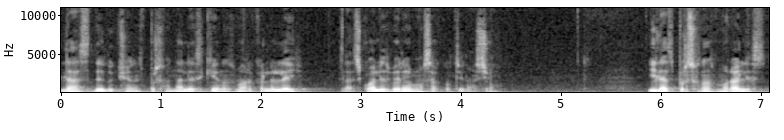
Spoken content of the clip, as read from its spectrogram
las deducciones personales que nos marca la ley, las cuales veremos a continuación. Y las personas morales,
